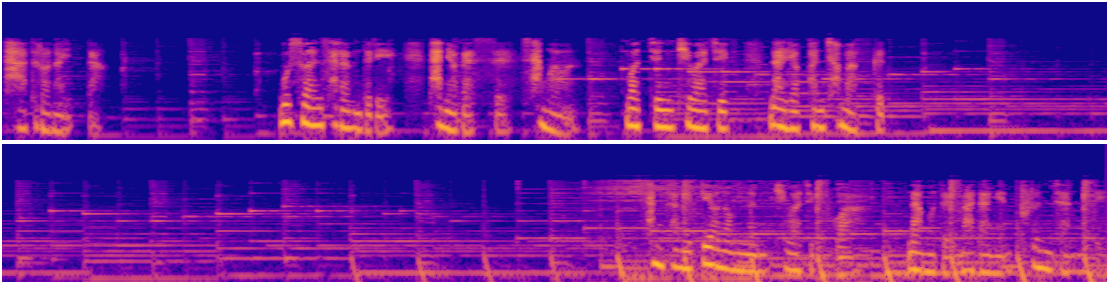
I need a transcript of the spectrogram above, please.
다 드러나 있다. 무수한 사람들이 다녀갔을 상화원, 멋진 기와집, 날렵한 처막 끝, 뛰어넘는 기와집과 나무들 마당엔 푸른 잔디.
